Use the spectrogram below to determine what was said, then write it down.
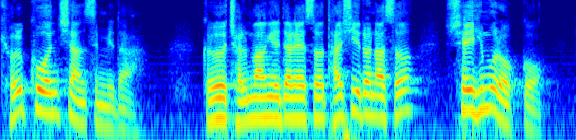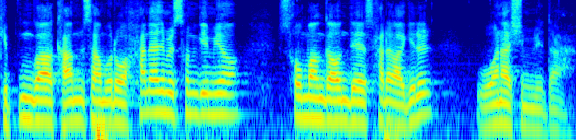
결코 원치 않습니다. 그 절망의 자리에서 다시 일어나서 새 힘을 얻고 기쁨과 감사함으로 하나님을 섬기며 소망 가운데 살아가기를 원하십니다.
